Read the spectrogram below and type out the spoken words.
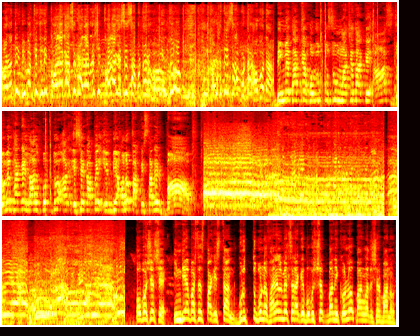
ভারতের বিপক্ষে যদি কলা গাছে খেলে আমরা সেই কলা গাছের সাপোর্টার হব কিন্তু ভারতের সাপোর্টার হব না ডিমে থাকে হলুদ কুসুম মাছে থাকে আঁশ জলে থাকে লাল পদ্ম আর এশিয়া কাপে ইন্ডিয়া হলো পাকিস্তানের বাপ। অবশেষে ইন্ডিয়া ভার্সেস পাকিস্তান গুরুত্বপূর্ণ ফাইনাল ম্যাচের আগে ভবিষ্যৎবাণী করল বাংলাদেশের বানর।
